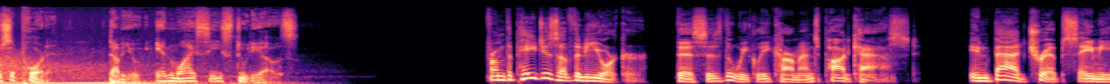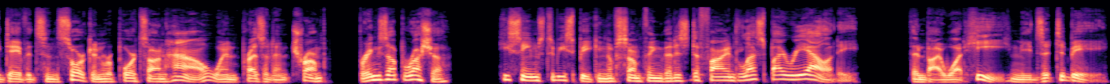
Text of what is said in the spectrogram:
supported. WNYC Studios. From the pages of The New Yorker, this is the Weekly Comment Podcast. In Bad Trips, Amy Davidson Sorkin reports on how, when President Trump brings up Russia, he seems to be speaking of something that is defined less by reality than by what he needs it to be.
